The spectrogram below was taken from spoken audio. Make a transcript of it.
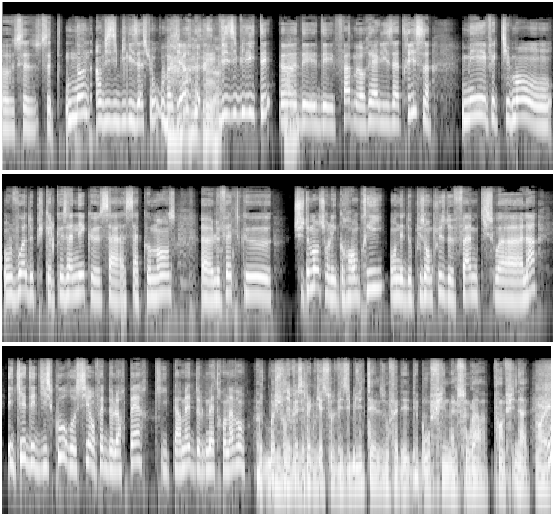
euh, ce- cette non invisibilisation, on va dire, visibilité Ouais. des, des femmes réalisatrices. Mais effectivement, on, on le voit depuis quelques années que ça, ça commence. Le fait que justement sur les grands prix, on ait de plus en plus de femmes qui soient là et qu'il y ait des discours aussi en fait de leur père qui permettent de le mettre en avant. Euh, Moi, je trouve Olivier que c'est pas une question de visibilité. Elles ont fait des, des bons films, elles sont là, point final. Ouais.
